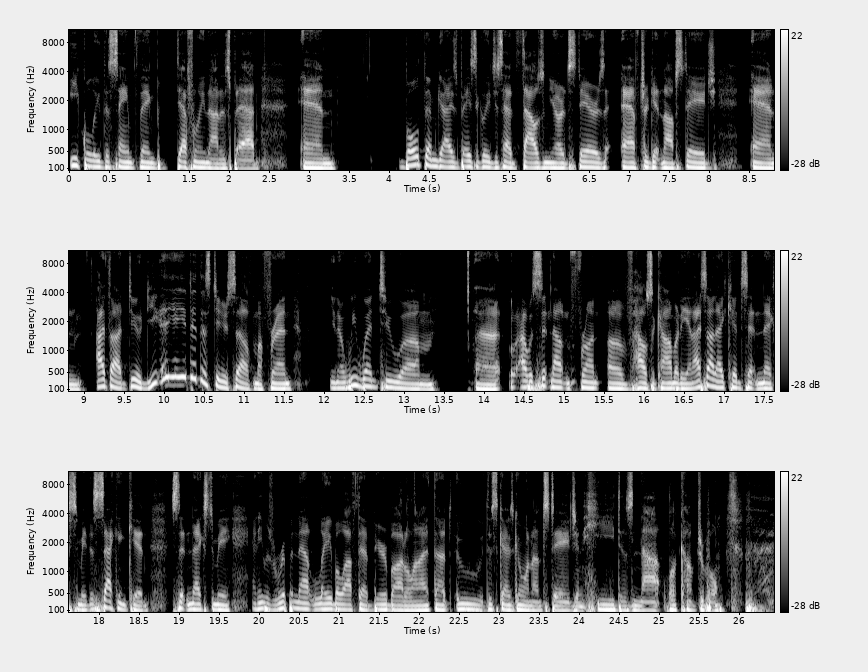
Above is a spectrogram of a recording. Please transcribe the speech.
equally the same thing, but definitely not as bad. And both them guys basically just had thousand yard stares after getting off stage. And I thought, dude, you, you did this to yourself, my friend. You know, we went to, um, uh, I was sitting out in front of House of Comedy and I saw that kid sitting next to me, the second kid sitting next to me, and he was ripping that label off that beer bottle. And I thought, ooh, this guy's going on stage and he does not look comfortable.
